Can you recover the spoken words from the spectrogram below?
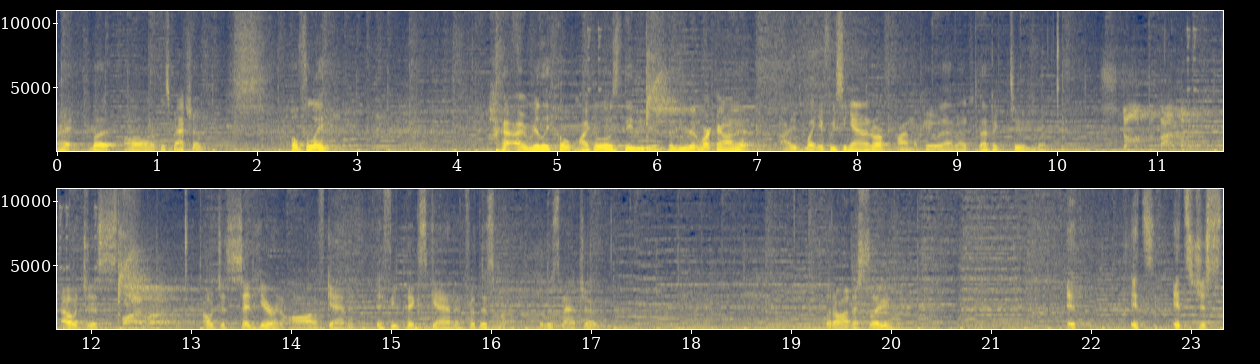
Alright, but uh, this matchup, hopefully, I really hope Michael O's DD because he's been working on it. I like if we see Ganondorf, I'm okay with that match, that pick too. But I would just, I would just sit here in awe of Ganon if he picks Ganon for this for this matchup. But honestly, it, it's it's just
